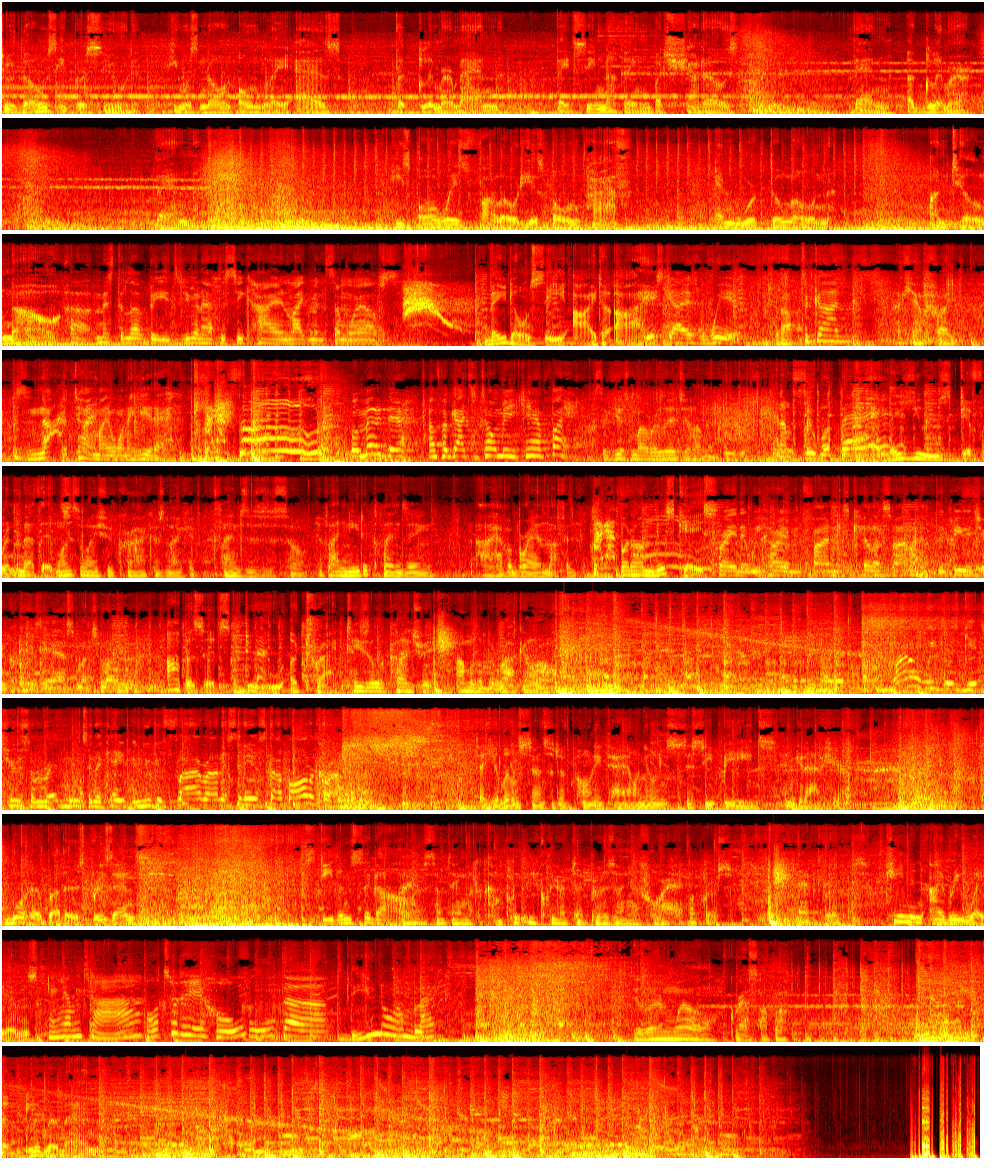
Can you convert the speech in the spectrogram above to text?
To those he pursued, he was known only as the Glimmer Man. They'd see nothing but shadows. Then a glimmer. Then. He's always followed his own path and worked alone until now. Uh, Mr. Lovebeads, you're gonna have to seek higher enlightenment somewhere else. They don't see eye to eye. This guy's weird. Drop the gun. I can't fight. This is not the time I want to hear that. I got sold! For a minute there, I forgot you told me you can't fight. It's against my religion, I'm a dude. And I'm super bad. And they use different methods. Once in a while, you should cry because, like, it cleanses the soul. If I need a cleansing, I have a bran muffin. But on this case, Pray that we hurry up and find this killer so I don't have to be with your crazy ass much longer. opposites do attract. He's a little country. I'm a little bit rock and roll. get you some red boots and a cape, and you can fly around the city and stop all the crime. Take your little sensitive ponytail and your little sissy beads and get out of here. Warner Brothers presents Steven Seagal. I have something that'll completely clear up that bruise on your forehead. What bruise? That bruise. Keenen Ivory Wayans. Do you know I'm black? You learn well, Grasshopper. The Glimmer Man.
